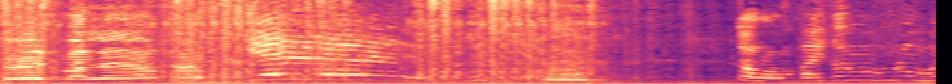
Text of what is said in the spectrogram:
เดินมาแล้วครับเย้ตกลงไปก็นุ่มๆไม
